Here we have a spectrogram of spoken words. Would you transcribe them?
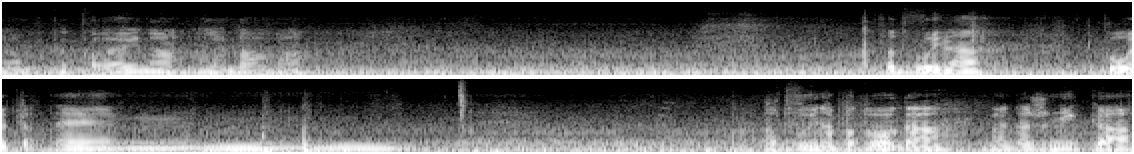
Lampka kolejna LEDowa. Podwójna płyta. ym, podwójna podłoga bagażnika.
